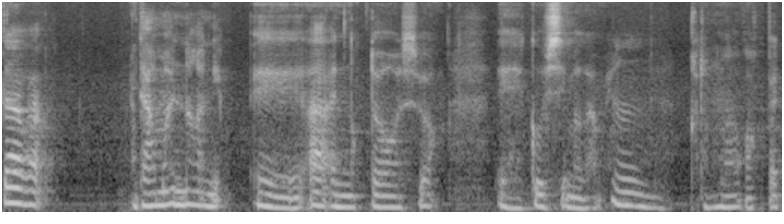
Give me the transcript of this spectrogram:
таава таамааннерани э аа аннэртуарассуа э кууссимагами qadormaaqarpat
